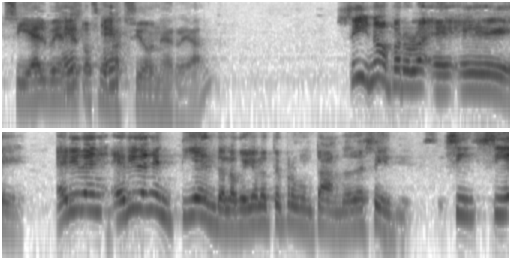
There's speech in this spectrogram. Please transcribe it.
si él vende es, todas sus es, acciones, ¿es real? Sí, no, pero eh, eh, Eriden, Eriden, entiende lo que yo le estoy preguntando. Es decir, si, si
